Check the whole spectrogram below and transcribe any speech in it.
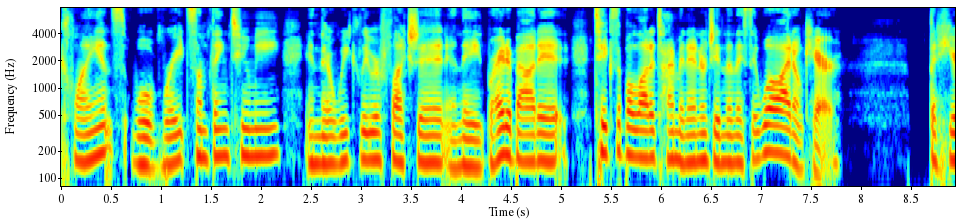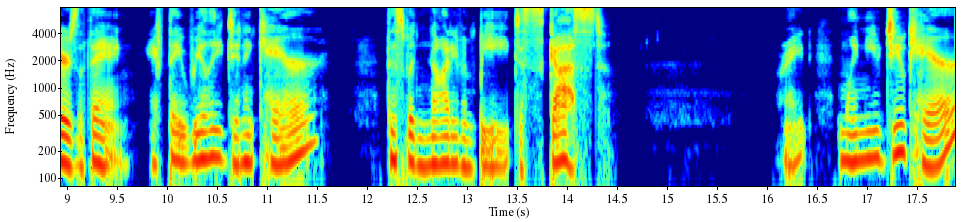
Clients will write something to me in their weekly reflection and they write about it. Takes up a lot of time and energy. And then they say, Well, I don't care. But here's the thing if they really didn't care, this would not even be discussed. Right? When you do care,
